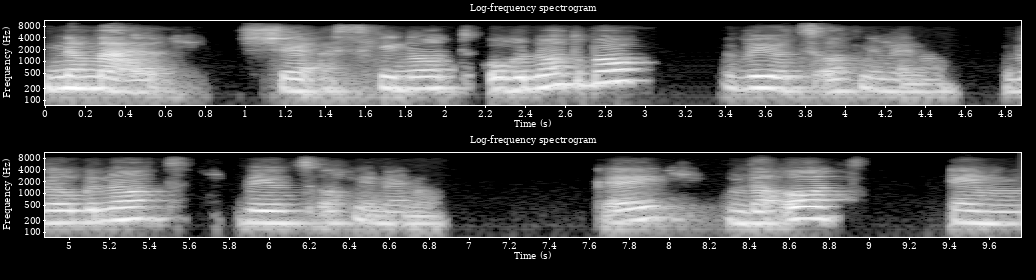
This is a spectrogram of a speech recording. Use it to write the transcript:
נמל, שהספינות עוגנות בו ויוצאות ממנו, ועוגנות ויוצאות ממנו, אוקיי? באות, הן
